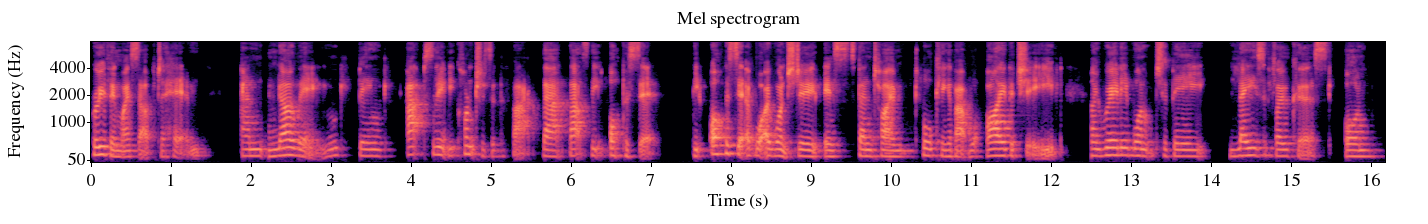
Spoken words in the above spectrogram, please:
proving myself to him and knowing, being absolutely conscious of the fact that that's the opposite. The opposite of what I want to do is spend time talking about what I've achieved. I really want to be laser focused on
